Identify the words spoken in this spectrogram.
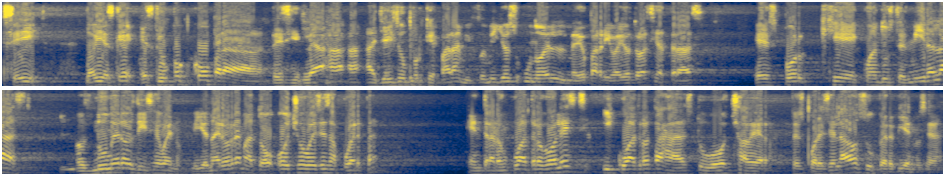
Sí, no, y es que, es que un poco para decirle a, a, Jason, porque para mí fue Millos uno del medio para arriba y otro hacia atrás, es porque cuando usted mira las, los números, dice, bueno, Millonario remató ocho veces a puerta, entraron cuatro goles y cuatro atajadas tuvo Chaverra. Entonces, por ese lado, súper bien, o sea,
